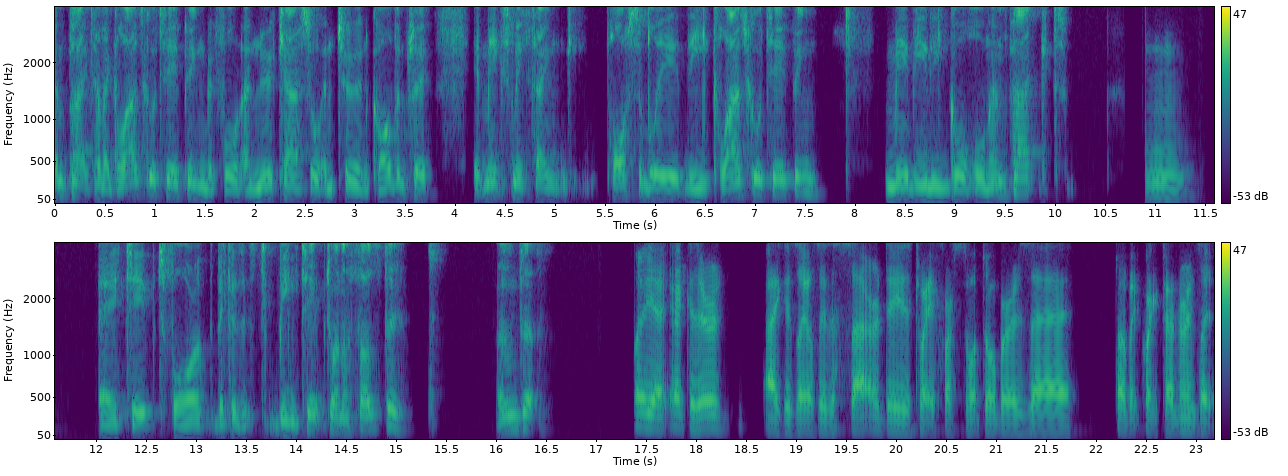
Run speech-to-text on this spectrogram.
Impact have a Glasgow taping before a Newcastle and two in Coventry. It makes me think possibly the Glasgow taping, maybe the Go Home Impact, Mm. uh, taped for because it's being taped on a Thursday, isn't it? Well, yeah, because they're because like I'll say the Saturday, the twenty first of October is uh, talk about quick turnarounds. Like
